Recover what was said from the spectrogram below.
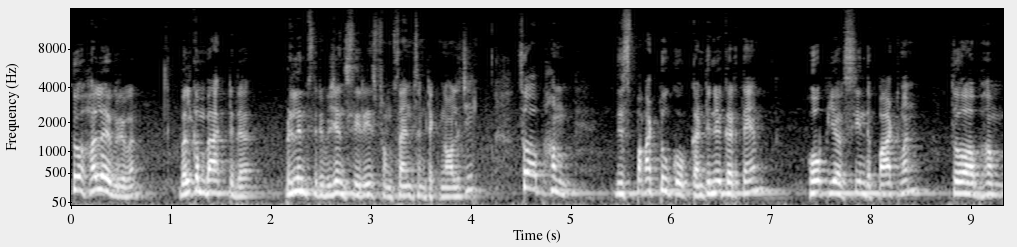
तो hello everyone welcome back to the prelims revision series from science and technology so अब हम दिस पार्ट टू को कंटिन्यू करते हैं. Hope you have seen the part one तो अब हम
